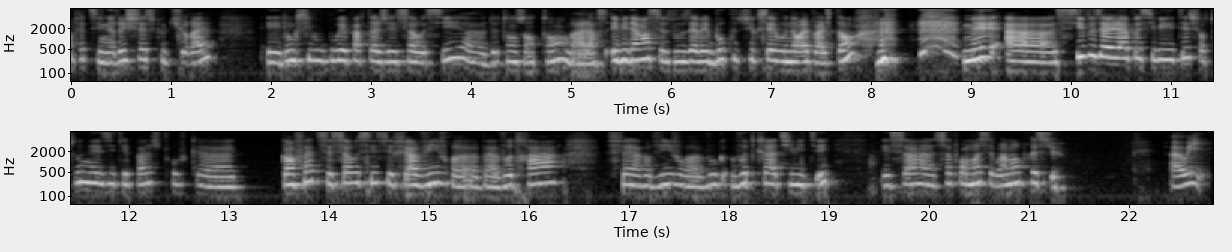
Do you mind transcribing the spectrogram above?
En fait, c'est une richesse culturelle et donc, si vous pouvez partager ça aussi euh, de temps en temps, bah, alors évidemment, si vous avez beaucoup de succès, vous n'aurez pas le temps. Mais euh, si vous avez la possibilité, surtout, n'hésitez pas. Je trouve que qu'en fait, c'est ça aussi, c'est faire vivre euh, bah, votre art, faire vivre votre créativité. Et ça, ça pour moi, c'est vraiment précieux. Ah oui,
